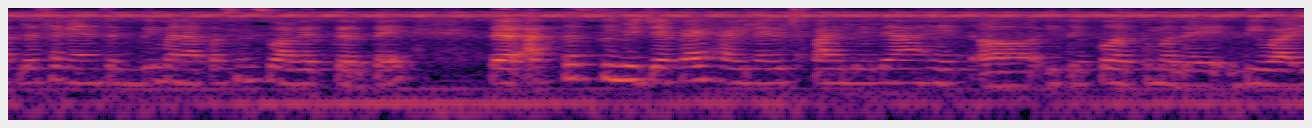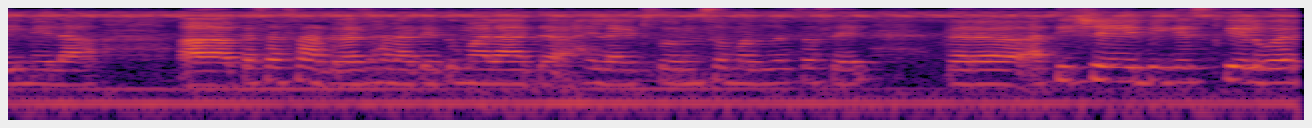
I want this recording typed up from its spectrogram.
आपल्या सगळ्यांचं अगदी मनापासून स्वागत करते. तर आत्ताच तुम्ही ज्या काही हायलाईट्स पाहिलेले आहेत इथे पर्थमध्ये दिवाळी मेला कसा साजरा झाला ते तुम्हाला त्या हायलाईट्सवरून समजलंच असेल. तर अतिशय बिगेस्ट स्केलवर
